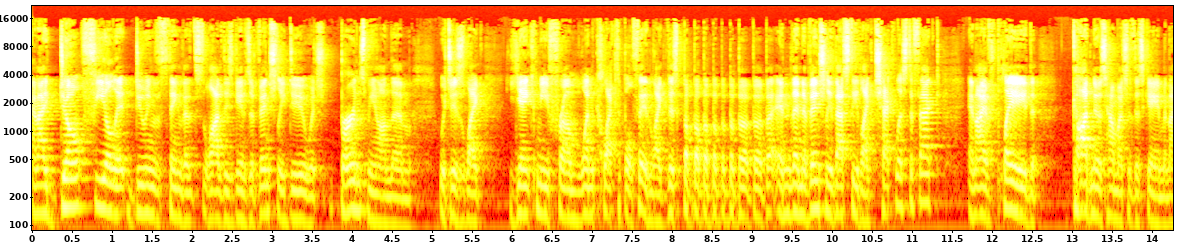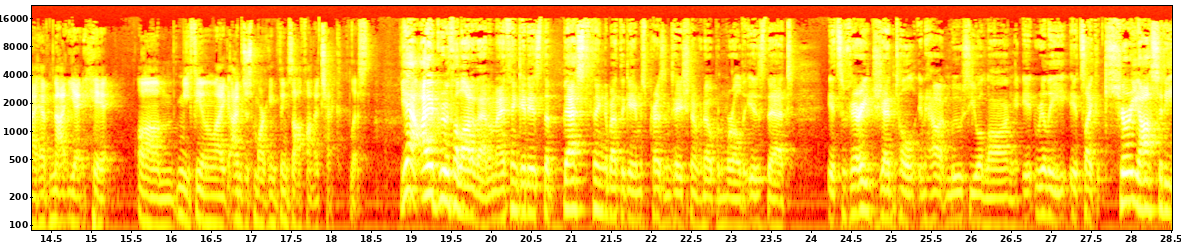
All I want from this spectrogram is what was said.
and i don't feel it doing the thing that a lot of these games eventually do which burns me on them which is like yank me from one collectible thing like this and then eventually that's the like checklist effect. And i've played god knows how much of this game and i have not yet hit um, me feeling like i'm just marking things off on a checklist Yeah, I agree with a lot of that, and I think it is the best thing about the game's presentation of an open world is that it's very gentle in how it moves you along. It really, it's like curiosity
